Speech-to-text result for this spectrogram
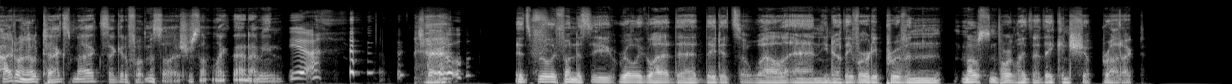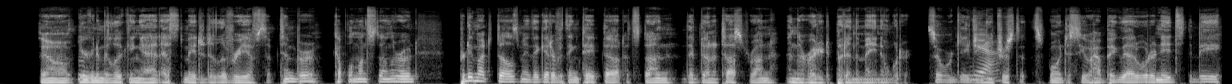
I don't know, Tex Mex. I get a foot massage or something like that. I mean, yeah, true. It's really fun to see. Really glad that they did so well, and you know, they've already proven, most importantly, that they can ship product. So you're going to be looking at estimated delivery of September, a couple of months down the road pretty much tells me they get everything taped out, it's done, they've done a test run, and they're ready to put in the main order. So we're gauging yeah. interest at this point to see how big that order needs to be.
